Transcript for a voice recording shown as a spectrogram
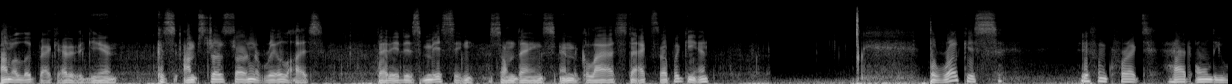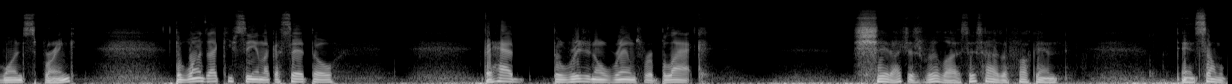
I'm gonna look back at it again because I'm still starting to realize that it is missing some things and the glass stacks up again the ruckus if I'm correct, had only one spring. The ones I keep seeing, like I said though, they had the original rims were black. Shit, I just realized this has a fucking and some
